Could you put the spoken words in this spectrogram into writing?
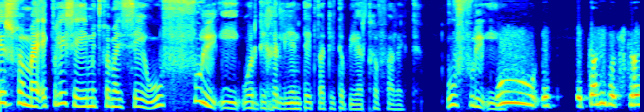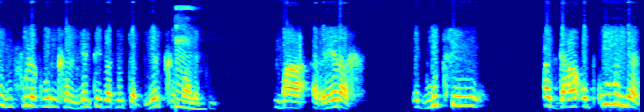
eers vir my, ek wil sê jy moet vir my sê hoe voel u oor die geleentheid wat het op beurt geval het? Hoe voel u? Ooh, ek ek kan nie beskryf hoe voel ek oor die geleentheid wat met op beurt geval het nie. Mm. Maar regtig, ek moet sê as daar opkomende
